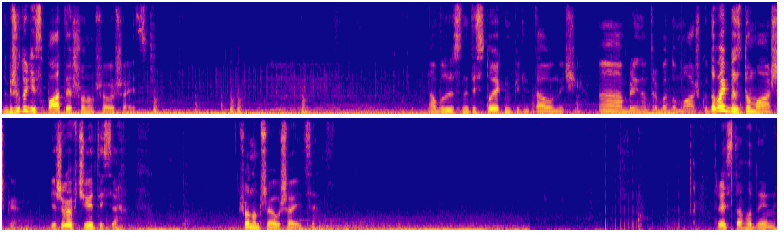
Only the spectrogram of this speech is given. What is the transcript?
Ну біжу тоді спати, що нам ще лишається. Нам буде снитись то, як ми підлітали вночі. А, блін, нам треба домашку. Давай без домашки. Пішли вчитися. Що нам ще лишається? Триста годин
